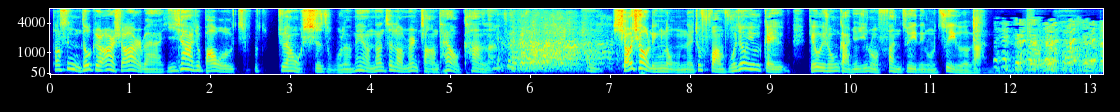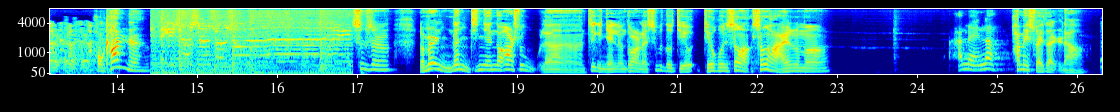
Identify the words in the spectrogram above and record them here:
当时你都哥二十二呗，一下就把我就让我失足了。没想到这老妹儿长得太好看了，嗯，小巧玲珑的，就仿佛就又给给我一种感觉，一种犯罪的那种罪恶感。好看呢，是不是？老妹儿，你那你今年都二十五了，这个年龄段了，是不是都结结婚生生孩子了吗？还没呢，还没甩子儿呢。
